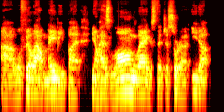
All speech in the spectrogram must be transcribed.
uh, will fill out maybe. But you know, has long legs that just sort of eat up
